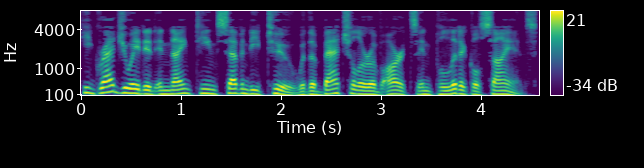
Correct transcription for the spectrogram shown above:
He graduated in 1972 with a Bachelor of Arts in Political Science.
